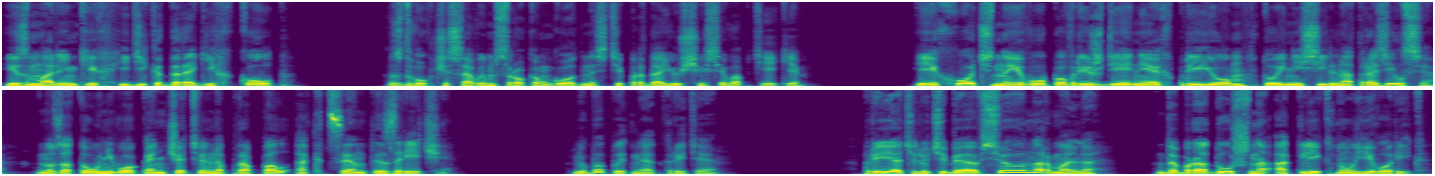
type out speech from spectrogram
Из маленьких и дико дорогих колб, с двухчасовым сроком годности, продающихся в аптеке. И хоть на его повреждениях прием той не сильно отразился, но зато у него окончательно пропал акцент из речи. Любопытное открытие. «Приятель, у тебя все нормально?» Добродушно окликнул его Рик.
